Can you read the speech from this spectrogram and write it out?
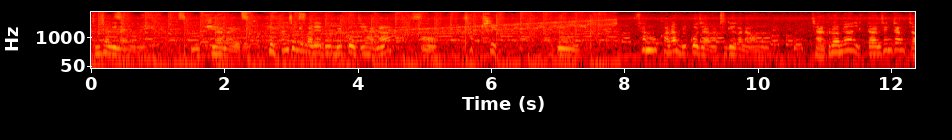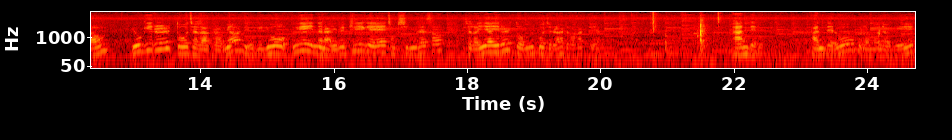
두 송이나 했네. 이 귀한 아이를. 한 송이만 해도 물꽂이 하나, 어, 삽식, 음, 삽목 하나, 물꽂이 하나 두 개가 나오는데. 자, 그러면 일단 생장점 여기를 또 제가 그러면 여기 요 위에 있는 아이를 길게 적심을 해서 제가 이 아이를 또 물꽂이를 하도록 할게요. 반대로. 반대로 그러면 여기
